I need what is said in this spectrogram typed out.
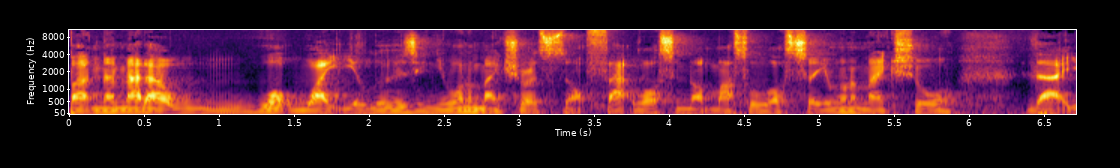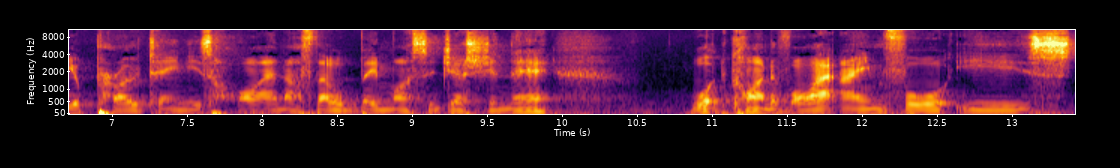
But no matter what weight you're losing, you want to make sure it's not fat loss and not muscle loss. So you want to make sure that your protein is high enough. That would be my suggestion there. What kind of I aim for is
